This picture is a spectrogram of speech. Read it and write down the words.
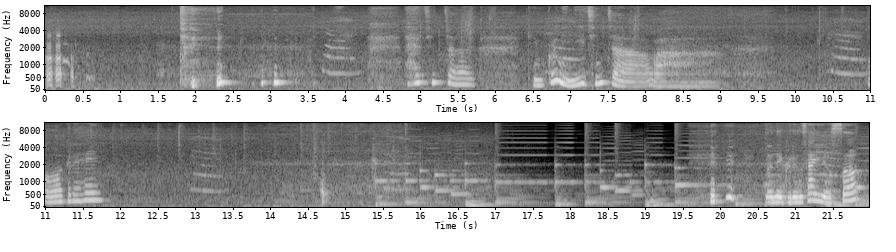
진짜 김건희 니 진짜 와. 어 그래 헤이. 너네 그런 사이였어?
